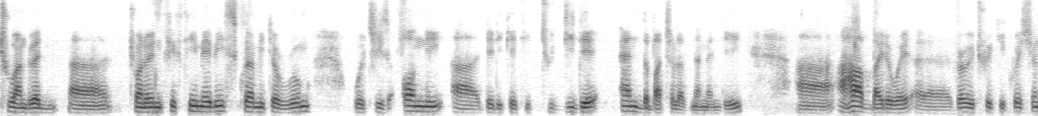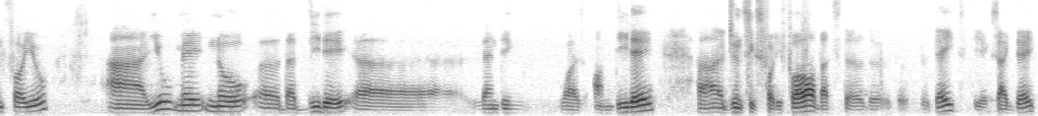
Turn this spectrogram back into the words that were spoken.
200, 250 maybe square meter room, which is only uh, dedicated to D-Day and the Battle of Normandy. Uh, I have, by the way, a very tricky question for you. Uh, you may know uh, that D-Day uh, landing was on D-Day, uh, June 644. That's the, the, the, date, the exact date.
